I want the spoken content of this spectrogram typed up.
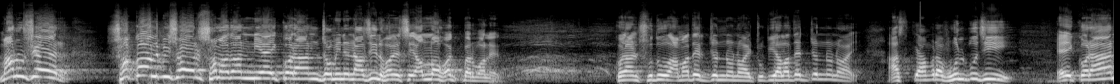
মানুষের সকল বিষয়ের সমাধান নিয়ে এই কোরআন জমিনে নাজিল হয়েছে। আল্লাহ আকবার বলেন। কোরআন শুধু আমাদের জন্য নয়, টুপিওয়ালাদের জন্য নয়। আজকে আমরা ভুল বুঝি। এই কোরআন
